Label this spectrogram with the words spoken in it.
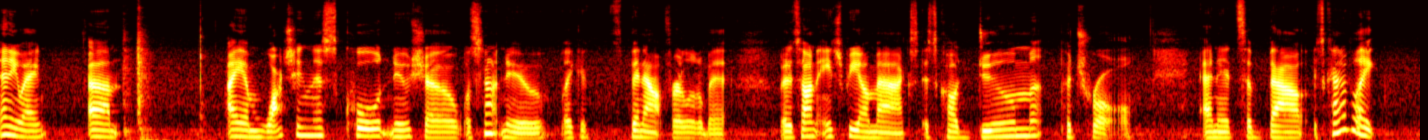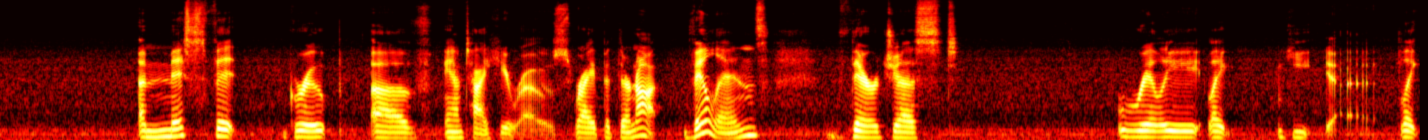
anyway, um, I am watching this cool new show. Well, it's not new. Like, it's been out for a little bit. But it's on HBO Max. It's called Doom Patrol. And it's about... It's kind of like a misfit group of anti-heroes, right? But they're not villains. They're just really like like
